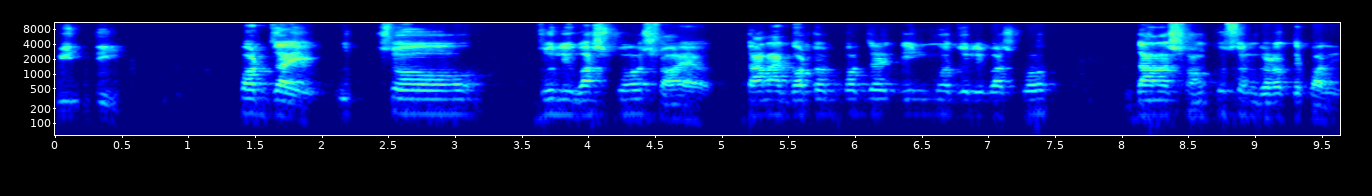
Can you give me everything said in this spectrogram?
বৃদ্ধি, পর্যায়ে উচ্চ জলীয়বাষ্প সহায়ক, দানা গঠন পর্যায়ে নিম্ন জলীয়বাষ্প দানা সংকোচন ঘটাতে পারে।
